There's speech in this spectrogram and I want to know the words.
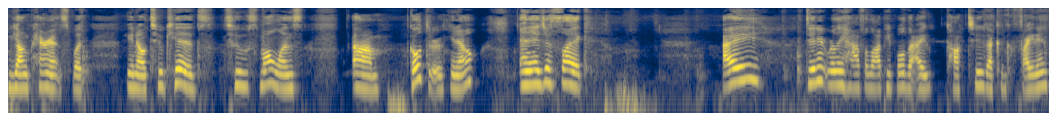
young parents with, you know, two kids, two small ones, um, go through, you know. and it just like I didn't really have a lot of people that I talked to that could confide in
